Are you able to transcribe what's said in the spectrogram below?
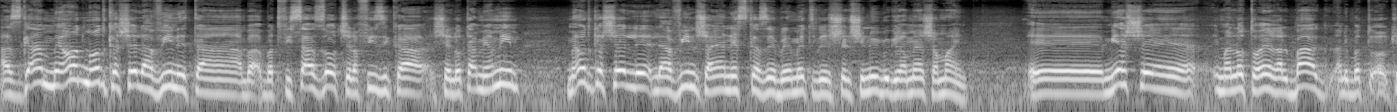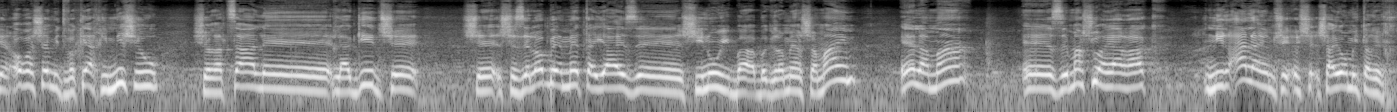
אז גם מאוד מאוד קשה להבין את ה... בתפיסה הזאת של הפיזיקה של אותם ימים מאוד קשה להבין שהיה נס כזה באמת של שינוי בגרמי השמיים. אה, יש, אה, אם אני לא טועה, רלב"ג, אני בטוח, כן, אור השם מתווכח עם מישהו שרצה להגיד ש, ש, שזה לא באמת היה איזה שינוי בגרמי השמיים, אלא מה? אה, זה משהו היה רק, נראה להם ש, ש, שהיום מתארך,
